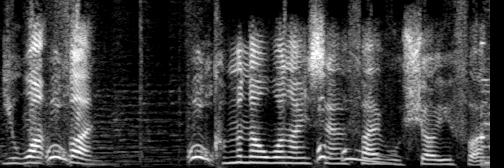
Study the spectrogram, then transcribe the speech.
You want fun? Come on, 1975 will show you fun.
